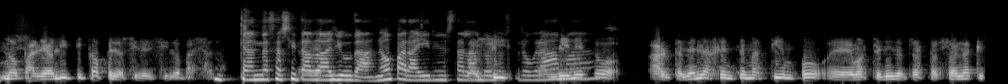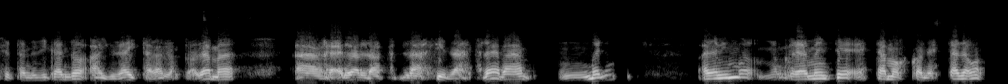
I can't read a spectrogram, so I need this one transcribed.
No paleolítico, pero sí del siglo pasado. Que han necesitado eh, ayuda, ¿no? Para ir instalando pues los programas. al tener la gente más tiempo, eh, hemos tenido otras personas que se están dedicando a ayudar a instalar los programas, a arreglar las, las, pruebas. Mm, bueno, ahora mismo realmente estamos conectados,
